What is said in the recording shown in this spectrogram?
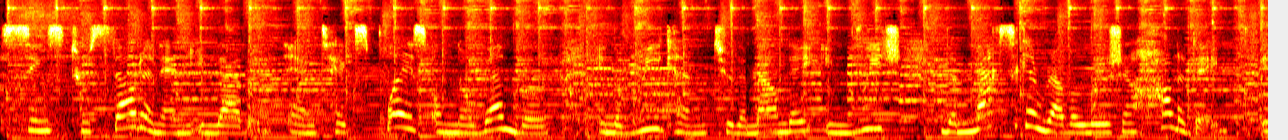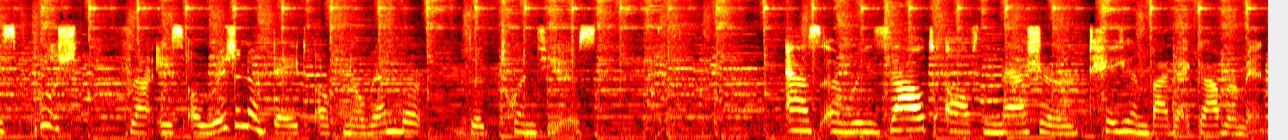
since 2011 and takes place on November in the weekend to the Monday in which the Mexican Revolution holiday is pushed from its original date of November the 20th. As a result of measures taken by the government,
